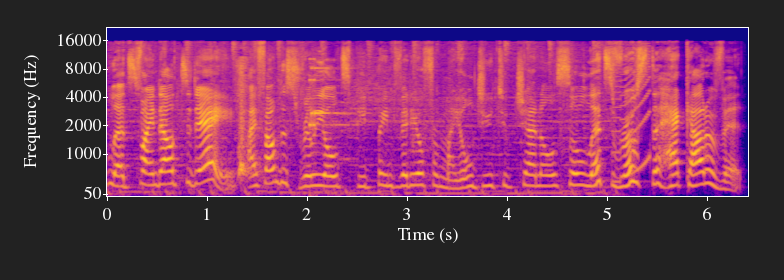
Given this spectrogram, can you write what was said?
Let's find out today! I found this really old speed paint video from my old YouTube channel, so let's roast the heck out of it!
